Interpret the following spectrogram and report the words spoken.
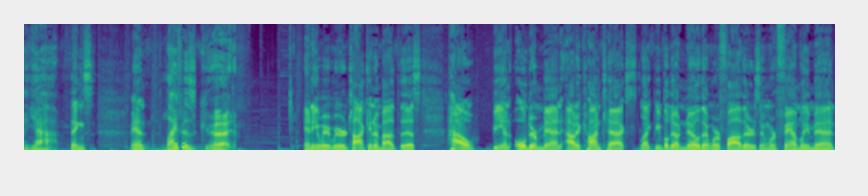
yeah, things, man, life is good anyway, we were talking about this how being older men out of context, like people don't know that we're fathers and we're family men.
